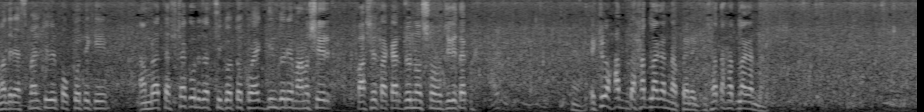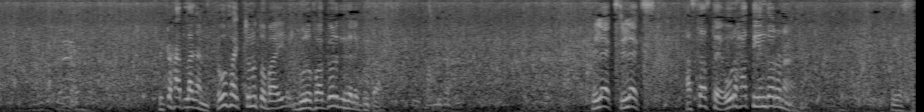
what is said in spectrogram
আমাদের এসমাইল টিভির পক্ষ থেকে। আমরা চেষ্টা করে যাচ্ছি গত কয়েকদিন ধরে মানুষের পাশে থাকার জন্য সহযোগিতা হ্যাঁ একটু হাত হাত লাগান না একটু, সাথে হাত লাগান না। একটু হাত লাগান। ও ফাইতো না তো ভাই গুঁড়ো ফাঁক করে লাগবে তা রিল্যাক্স রিল্যাক্স আস্তে আস্তে, ওর হাত তিন ধরো না। ঠিক আছে।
